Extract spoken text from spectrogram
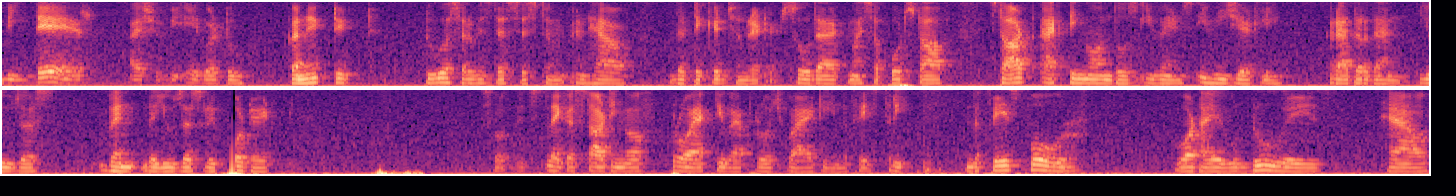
being there I should be able to connect it to a service desk system and have the ticket generated so that my support staff start acting on those events immediately rather than users when the users report it. So it's like a starting of proactive approach by IT in the phase 3 in the phase 4 what I would do is have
